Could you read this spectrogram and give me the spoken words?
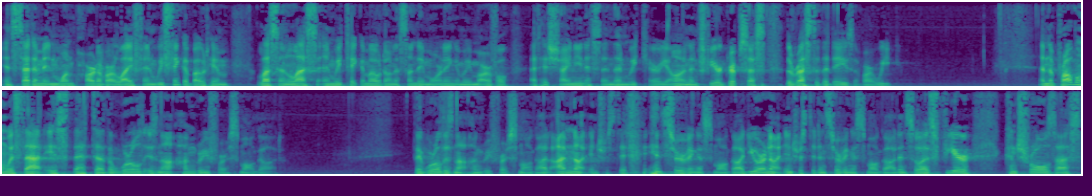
and set him in one part of our life, and we think about him less and less, and we take him out on a Sunday morning and we marvel at his shininess, and then we carry on, and fear grips us the rest of the days of our week. And the problem with that is that uh, the world is not hungry for a small God. The world is not hungry for a small God. I'm not interested in serving a small God. You are not interested in serving a small God. And so, as fear controls us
